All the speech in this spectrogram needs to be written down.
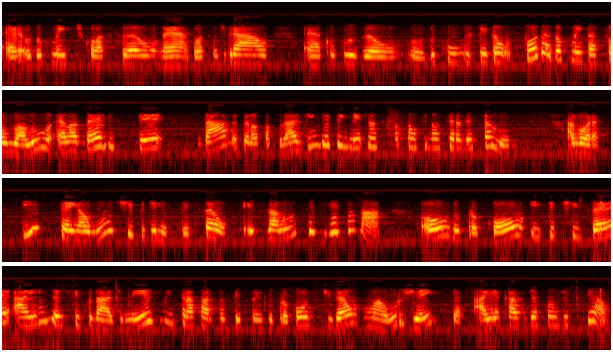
é, o documento de colação, né, a colação de grau, é, a conclusão do curso. Então, toda a documentação do aluno, ela deve ser dada pela faculdade, independente da situação financeira desse aluno. Agora, se tem algum tipo de restrição, esses alunos têm que reclamar ou do PROCON, e se tiver ainda dificuldade mesmo em tratar essas questões do PROCON, se tiver alguma urgência, aí é caso de ação judicial.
